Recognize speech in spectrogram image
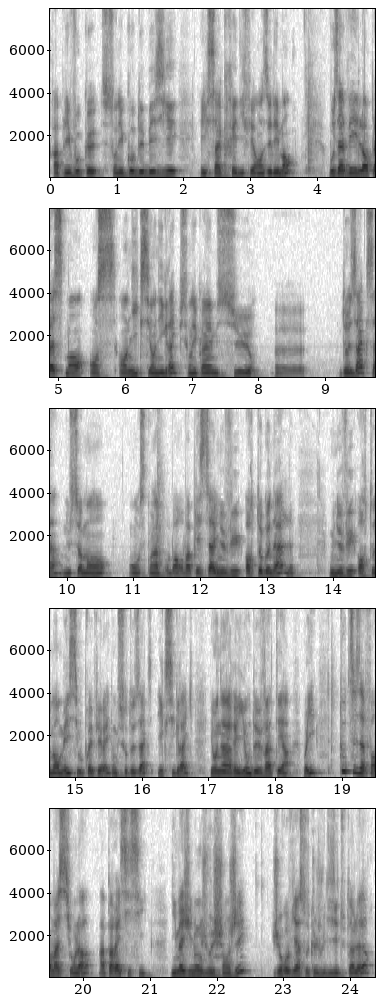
rappelez-vous que ce sont des courbes de Bézier, et ça crée différents éléments. Vous avez l'emplacement en, X et en Y, puisqu'on est quand même sur euh, deux axes. Hein. Nous sommes en, on, va appeler ça une vue orthogonale, ou une vue orthonormée si vous préférez, donc sur deux axes, X, Y, et on a un rayon de 21. Vous voyez, toutes ces informations-là apparaissent ici. Imaginons que je veux changer, je reviens sur ce que je vous disais tout à l'heure,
